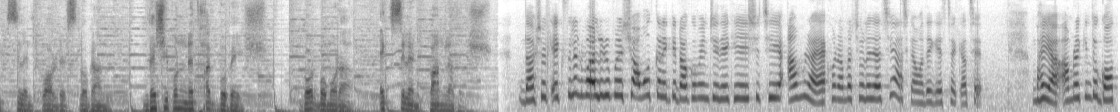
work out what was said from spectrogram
এক্সিলেন্ট ওয়ার্ল্ডের স্লোগান, দেশি পণ্যে থাকব বেশ গর্বমোরা এক্সিলেন্ট বাংলাদেশ। দর্শক, এক্সেলেন্ট ওয়ার্ল্ডের উপরে চমৎকার একটা ডকুমেন্টারি দেখে এসেছি আমরা। এখন আমরা চলে যাচ্ছি আজকে আমাদের গেস্টের কাছে। ভাইয়া, আমরা কিন্তু গত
